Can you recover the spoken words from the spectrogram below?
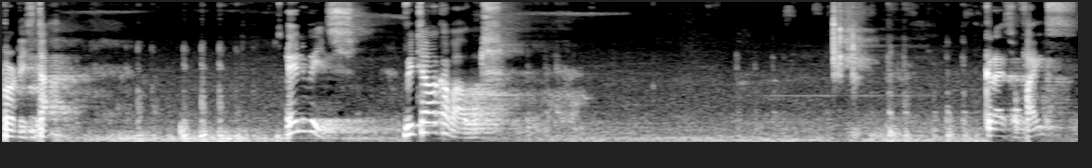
protista in which we talk about chrysophytes,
